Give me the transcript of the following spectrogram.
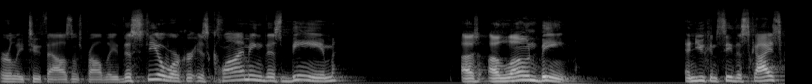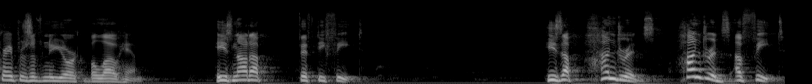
early 2000s probably. This steel worker is climbing this beam, a, a lone beam. And you can see the skyscrapers of New York below him. He's not up 50 feet. He's up hundreds, hundreds of feet.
